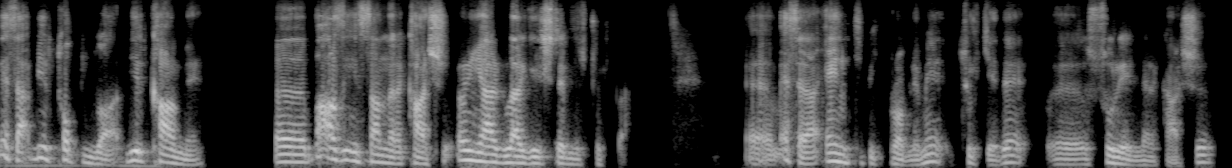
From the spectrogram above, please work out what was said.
Mesela bir topluluğa, bir kavme, e, bazı insanlara karşı ön yargılar geliştirebilir çocuklar. E, mesela en tipik problemi Türkiye'de e, Suriyelilere karşı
